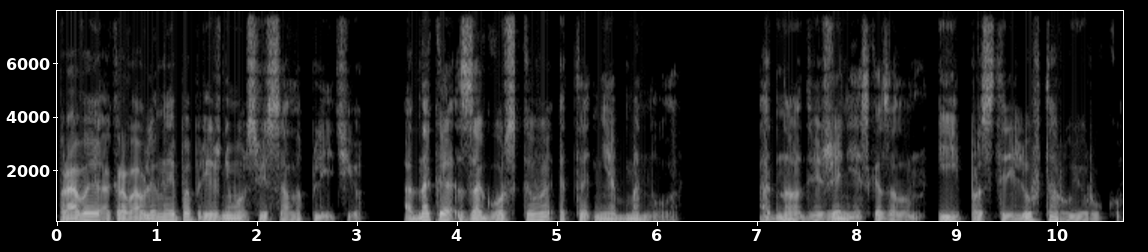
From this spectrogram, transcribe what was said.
Правая, окровавленная, по-прежнему свисала плетью. Однако Загорского это не обмануло. «Одно движение», — сказал он, — «и прострелю вторую руку».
